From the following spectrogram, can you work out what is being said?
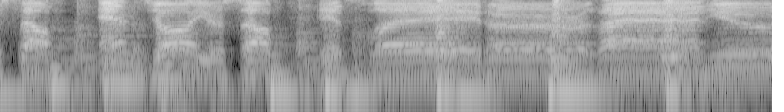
yourself, enjoy yourself. It's later than you.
